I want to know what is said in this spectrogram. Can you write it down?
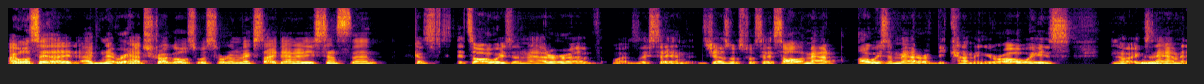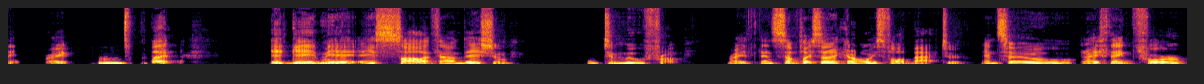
I won't say that I, I've never had struggles with sort of mixed identity since then, because it's always a matter of what they say, and Jesuits would say it's all a matter, always a matter of becoming. You're always, you know, mm. examining, mm. right? Mm. But it gave me a, a solid foundation to mm-hmm. move from, right? And someplace that I could always fall back to. And so, and I think for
